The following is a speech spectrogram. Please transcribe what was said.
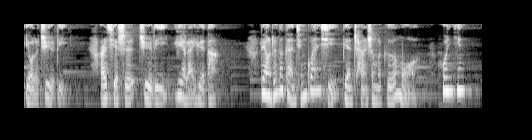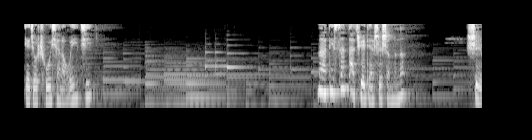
有了距离，而且是距离越来越大。两人的感情关系便产生了隔膜，婚姻也就出现了危机。那第三大缺点是什么呢？是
